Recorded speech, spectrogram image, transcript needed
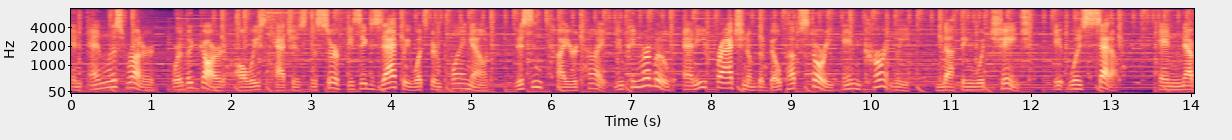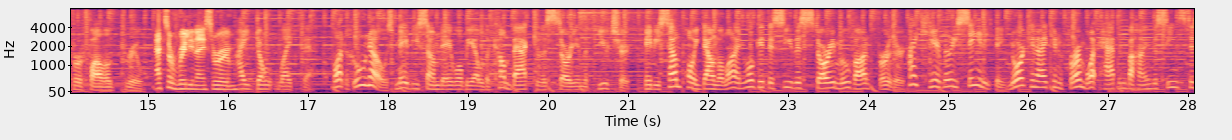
an endless runner where the guard always catches the surf is exactly what's been playing out this entire time. You can remove any fraction of the built up story, and currently, nothing would change. It was set up and never followed through. That's a really nice room. I don't like that. But who knows, maybe someday we'll be able to come back to this story in the future. Maybe some point down the line we'll get to see this story move on further. I can't really say anything, nor can I confirm what happened behind the scenes to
